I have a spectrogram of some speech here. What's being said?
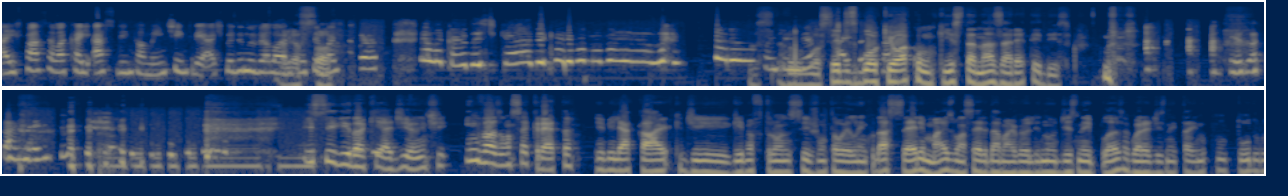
Aí faça ela cair acidentalmente, entre aspas, e no velório Olha você só. vai. Ela caiu da escada, cara, eu amava ela. Caramba, entendeu? Você desbloqueou a conquista Nazaré Tedesco. Exatamente. E seguindo aqui adiante, Invasão Secreta. Emilia Clarke de Game of Thrones se junta ao elenco da série, mais uma série da Marvel ali no Disney Plus. Agora a Disney tá indo com tudo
